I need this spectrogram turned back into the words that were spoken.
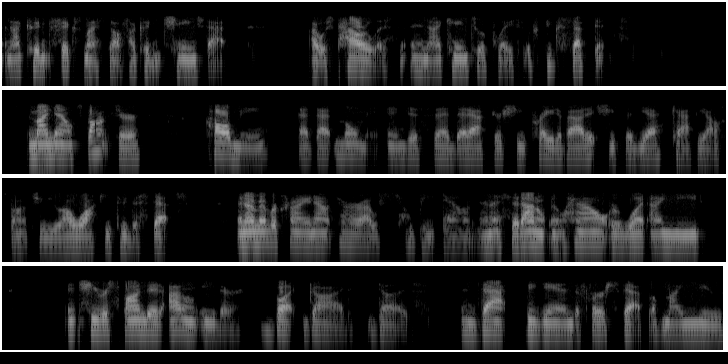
And I couldn't fix myself, I couldn't change that. I was powerless. And I came to a place of acceptance. And my now sponsor called me at that moment and just said that after she prayed about it, she said, Yes, Kathy, I'll sponsor you. I'll walk you through the steps. And I remember crying out to her. I was so beat down. And I said, I don't know how or what I need. And she responded, I don't either, but God does. And that began the first step of my new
